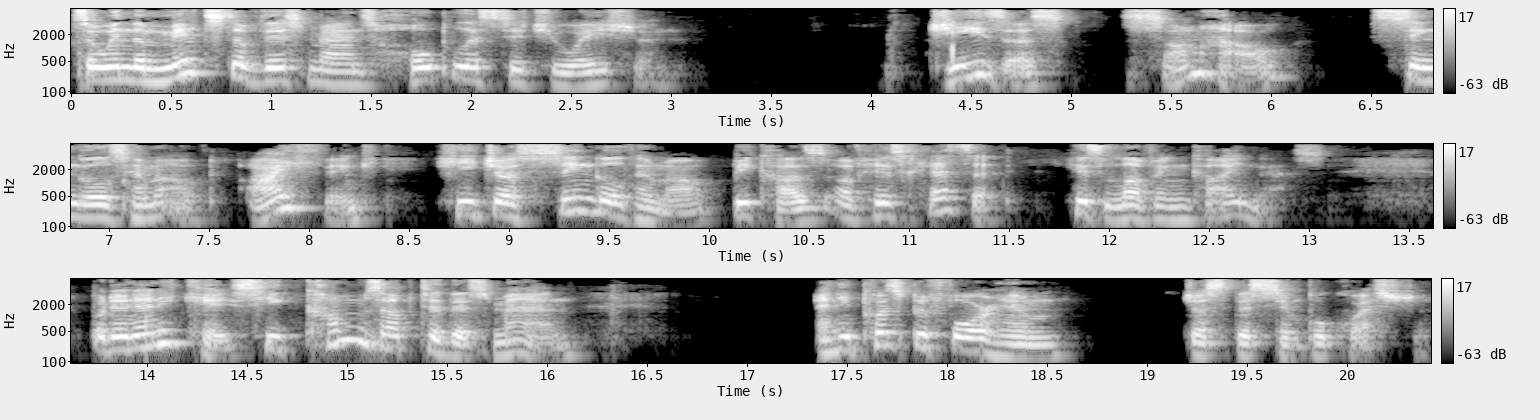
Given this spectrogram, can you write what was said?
So, in the midst of this man's hopeless situation, Jesus somehow singles him out. I think he just singled him out because of his hesed, his loving kindness. But in any case, he comes up to this man and he puts before him just this simple question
